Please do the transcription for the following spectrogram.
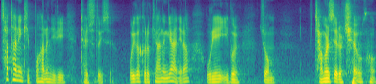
사탄이 기뻐하는 일이 될 수도 있어요. 우리가 그렇게 하는 게 아니라 우리의 입을 좀 자물쇠를 채우고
